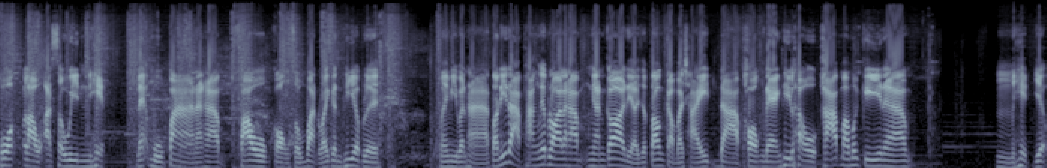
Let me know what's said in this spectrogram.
พวกเหล่าอัศวินเห็ดและหมูป่านะครับ เฝ้ากล่องสมบัติไว้กันเพียบเลย ไม่มีปัญหา ตอนนี้ดาบพังเรียบร้อยแล้วครับ งั้นก็เดี๋ยวจะต้องกลับมาใช้ดาบทองแดงที่เราคราฟมาเมื่อกี้นะครับอืมเห็ดเยอะ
